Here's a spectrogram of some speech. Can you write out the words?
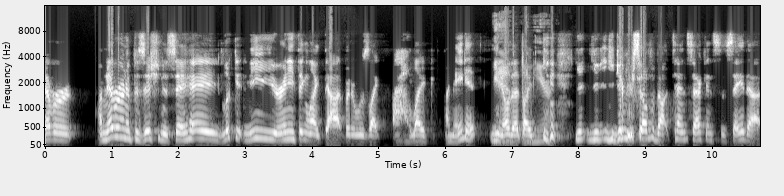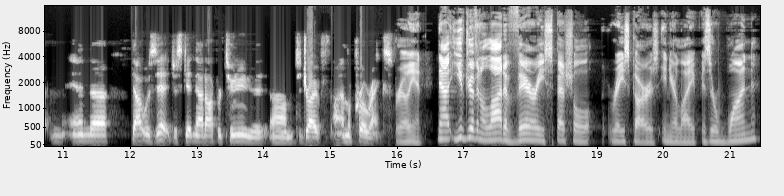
ever I'm never in a position to say, "Hey, look at me" or anything like that. But it was like, wow, like I made it. You Yeah, know that like you, you you give yourself about ten seconds to say that, and, and uh, that was it. Just getting that opportunity to um, to drive on the pro ranks. Brilliant. Now, you've driven a lot of very special race cars in your life. Is there one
